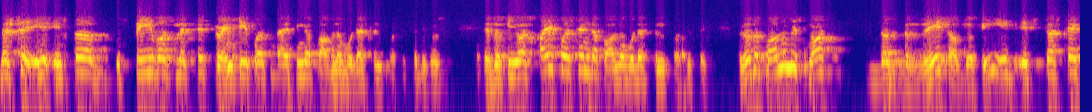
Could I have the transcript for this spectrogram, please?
let's say if the fee was let's say 20%, I think the problem would have still persisted because if the fee was 5%, the problem would have still persisted. Because the problem is not the, rate of the fee, it, it's just that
